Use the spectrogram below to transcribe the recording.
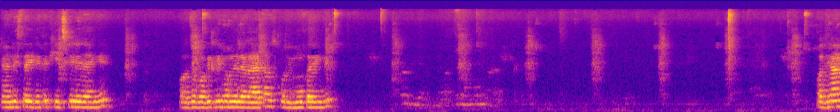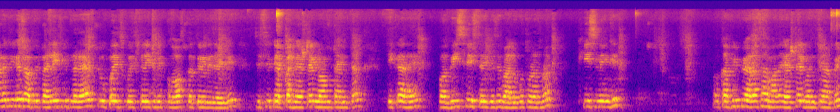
एंड इस तरीके से खींच के ले जाएँगे। और जो बॉबी क्लिप हमने लगाया था, उसको रिमूव करेंगे। और ध्यान रखिएगा, जो आपने पहले क्लिप लगाया, उसके ऊपर इसको इस तरीके से क्रॉस करते हुए ले जाएँगे, जिससे कि आपका हेयर स्टाइल लॉन्ग टाइम तक टिका रहे और बीच से इस तरीके से बालों को थोड़ा थोड़ा खींच लेंगे। और काफ़ी प्यारा सा हमारा हेयर स्टाइल बनकर यहाँ पे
